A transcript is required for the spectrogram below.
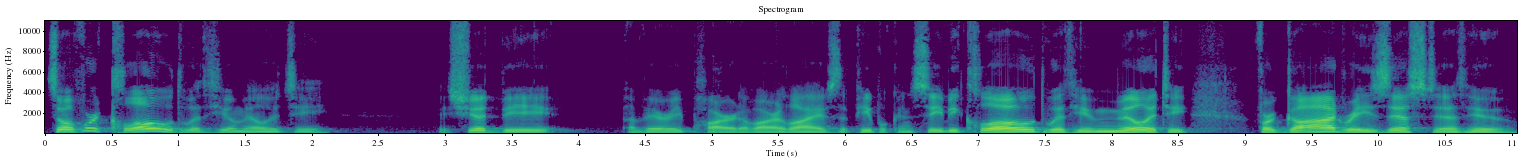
So if we're clothed with humility, it should be a very part of our lives that people can see. Be clothed with humility. For God resisteth who?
